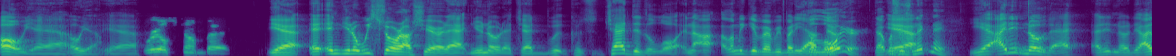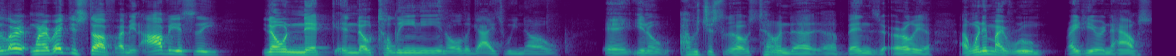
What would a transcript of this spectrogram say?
Oh yeah. Oh, yeah. Yeah. Real scumbag. Yeah, and, and, you know we saw our share of that, and you know that Chad, because Chad did the law. And I, let me give everybody The out there- lawyer. That was Yeah. his nickname. Yeah, I didn't know that. I didn't know that. I learned when I read your stuff. I mean, obviously, you know Nick and no Tellini and all the guys we know. Uh, you know, I was just I was telling uh, uh, Benz earlier. I went in my room right here in the house,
